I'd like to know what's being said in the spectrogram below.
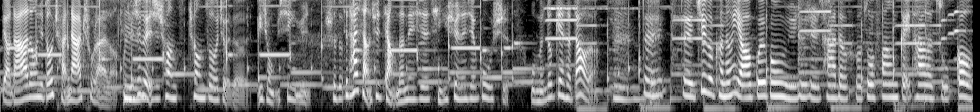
表达的东西都传达出来了。我觉得这个也是创创作者的一种幸运，是的就，他想去讲的那些情绪、那些故事，我们都 get 到了。嗯对对，这个可能也要归功于就是他的合作方给他了足够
